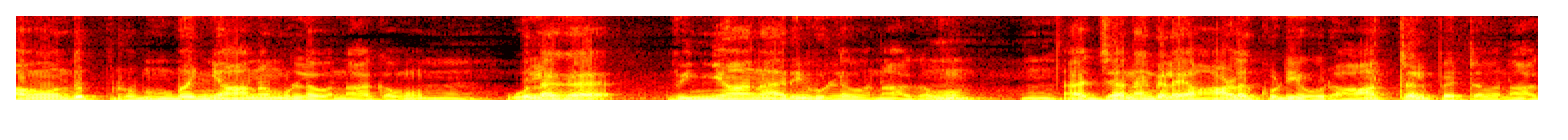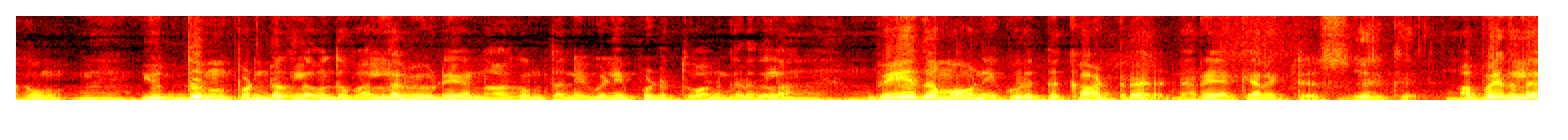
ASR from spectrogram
அவன் வந்து ரொம்ப ஞானம் உள்ளவனாகவும் உலக விஞ்ஞான அறிவுள்ளவனாகவும் அஹ், ஜனங்களை ஆளக்கூடிய ஒரு ஆற்றல் பெற்றவனாகவும் யுத்தம் பண்றதுல வந்து வல்லமையுடையவனாகவும் தன்னை வெளிப்படுத்துவான்ங்கிறதுலாம் வேதம் அவனை குறித்து காட்டுற நிறைய கேரக்டர்ஸ் இருக்கு. அப்ப இதுல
